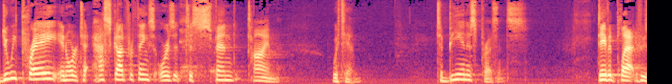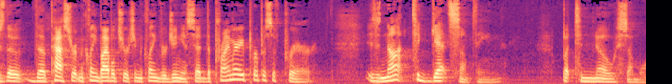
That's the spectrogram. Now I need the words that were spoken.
do we pray in order to ask God for things, or is it to spend time with Him? To be in His presence. David Platt, who's the, the pastor at McLean Bible Church in McLean, Virginia, said the primary purpose of prayer is not to get something, but to know someone,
